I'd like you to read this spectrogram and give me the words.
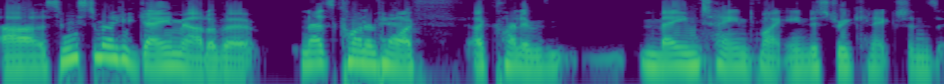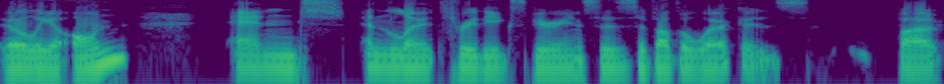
Uh, so we used to make a game out of it, and that's kind of how I, f- I kind of maintained my industry connections earlier on, and and learnt through the experiences of other workers. But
